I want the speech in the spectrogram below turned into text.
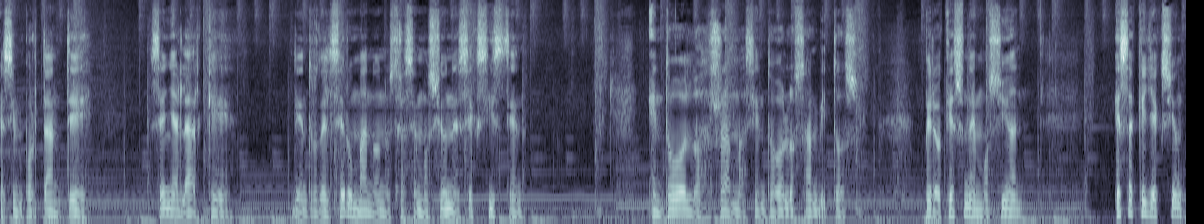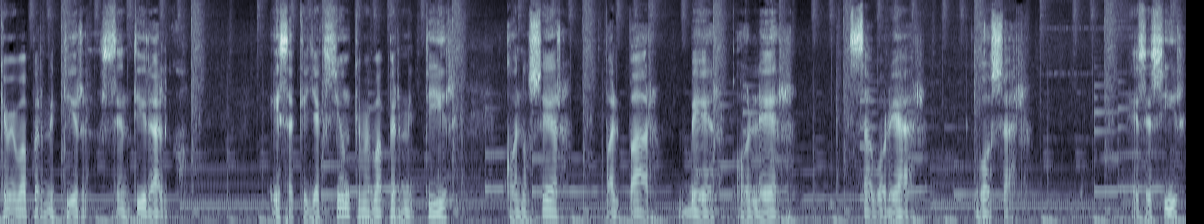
Es importante señalar que dentro del ser humano nuestras emociones existen en todas las ramas y en todos los ámbitos. Pero ¿qué es una emoción? Es aquella acción que me va a permitir sentir algo. Es aquella acción que me va a permitir conocer, palpar, ver, oler, saborear, gozar. Es decir,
